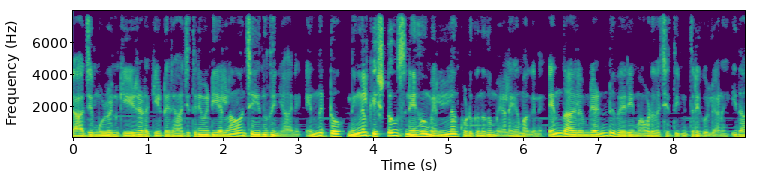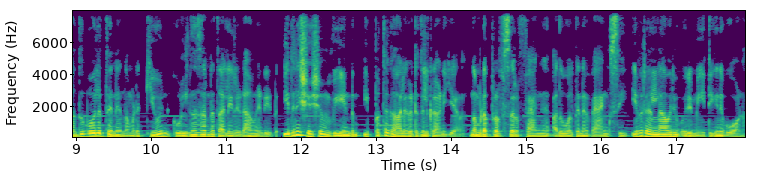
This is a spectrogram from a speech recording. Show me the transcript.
രാജ്യം മുഴുവൻ കീഴടക്കിയിട്ട് രാജ്യത്തിന് വേണ്ടി എല്ലാം ചെയ്യുന്നത് ഞാൻ എന്നിട്ടോ? നിങ്ങൾക്ക് ഇഷ്ടവും സ്നേഹവും എല്ലാം കൊടുക്കുന്നതും ഇളയ മകന്. എന്തായാലും രണ്ടുപേരെയും അവിടെ വെച്ച് ദിമിത്രി കൊല്ലുകയാണ്. ഇത് അതുപോലെ തന്നെ നമ്മുടെ ക്യൂൻ ഗുൽനസറിന്റെ തലയിൽ ഇടാൻ വേണ്ടിയിട്ട്. ഇതിനുശേഷം വീണ്ടും ഇപ്പോഴത്തെ കാലഘട്ടത്തിൽ കാണുകയാണ് നമ്മുടെ പ്രൊഫസർ ഫാങ് അതുപോലെ തന്നെ വാങ്സി ഇവരെല്ലാവരും ഒരു മീറ്റിംഗിന് പോവാണ്.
